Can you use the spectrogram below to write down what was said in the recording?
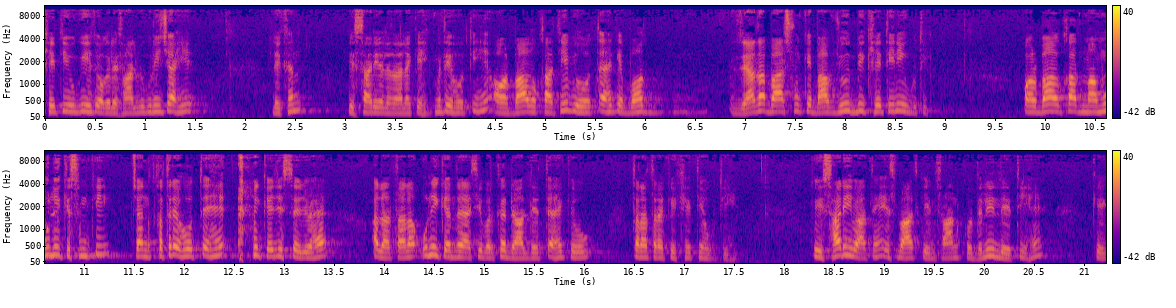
کھیتی اگی تو اگلے سال بھی اگنی چاہیے۔ لیکن یہ ساری اللہ تعالیٰ کی حکمتیں ہوتی ہیں اور بعض اوقات یہ بھی ہوتا ہے کہ بہت زیادہ بارشوں کے باوجود بھی کھیتی نہیں اگتی۔ اور بعض اوقات معمولی قسم کی چند قطرے ہوتے ہیں کہ جس سے جو ہے اللہ تعالیٰ انہی کے اندر ایسی برکت ڈال دیتا ہے کہ وہ طرح طرح کی کھیتیاں اگتی ہیں۔ تو یہ ساری باتیں اس بات کے انسان کو دلیل دیتی ہیں کہ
